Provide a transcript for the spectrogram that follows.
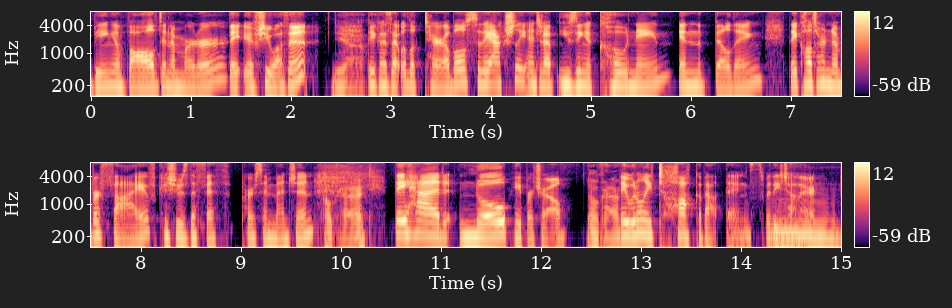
being involved in a murder if she wasn't yeah. because that would look terrible. So they actually ended up using a code name in the building. They called her number 5 because she was the fifth person mentioned. Okay. They had no paper trail. Okay. They would only talk about things with each other. Mm.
